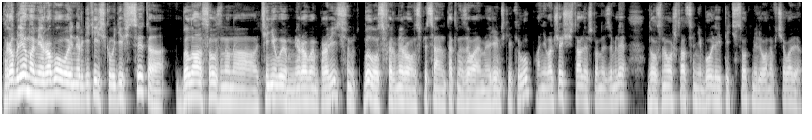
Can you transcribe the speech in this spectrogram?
Проблема мирового энергетического дефицита была осознана теневым мировым правительством. Был сформирован специально так называемый римский клуб. Они вообще считали, что на Земле должно остаться не более 500 миллионов человек.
